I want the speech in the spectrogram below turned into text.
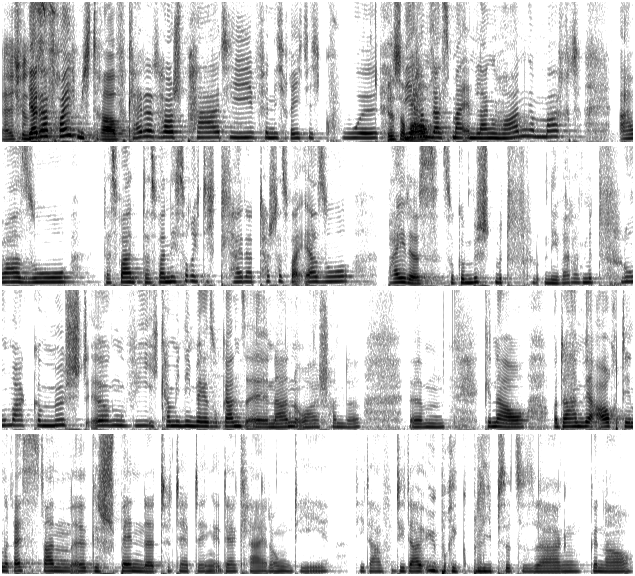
Ja, ja, da freue ich mich drauf. Kleidertauschparty finde ich richtig cool. Ist Wir haben das mal in Langhorn gemacht, aber so, das war, das war nicht so richtig Kleidertausch, das war eher so beides, so gemischt mit, nee, war das mit Flohmarkt gemischt irgendwie? Ich kann mich nicht mehr so ganz erinnern. Oh, Schande. Ähm, genau. Und da haben wir auch den Rest dann äh, gespendet, der, der Kleidung, die die da, die da übrig blieb sozusagen. Genau.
